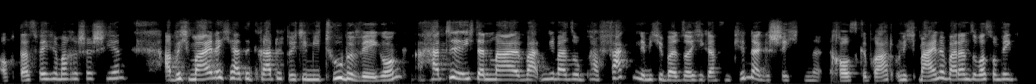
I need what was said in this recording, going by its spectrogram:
auch das werde ich nochmal recherchieren. Aber ich meine, ich hatte gerade durch die MeToo-Bewegung, hatte ich dann mal, hatten die mal so ein paar Fakten, nämlich über solche ganzen Kindergeschichten rausgebracht. Und ich meine, war dann sowas von wegen,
